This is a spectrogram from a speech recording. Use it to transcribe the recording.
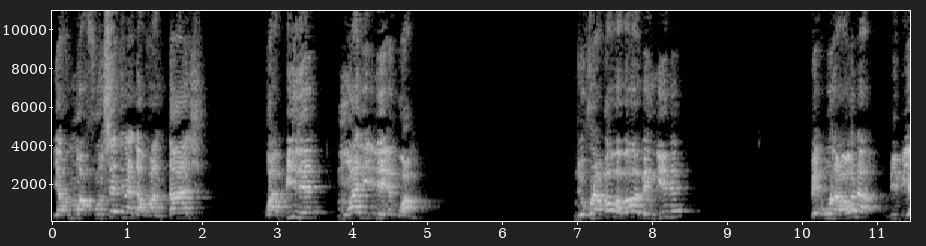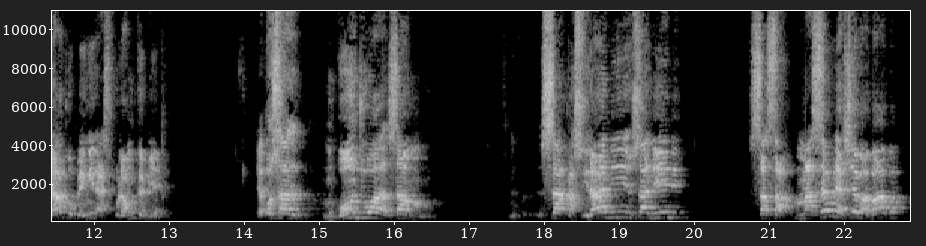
ya kumwafonse tena davantage kwa bile mwali ile ekwama ndio kuna kwa baba bengine pe, unaona bibi yako pengine asikulamuke bien. Eko sa mgonjwa sa sa kasirani sa nini? Sasa masemo ya sheba baba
